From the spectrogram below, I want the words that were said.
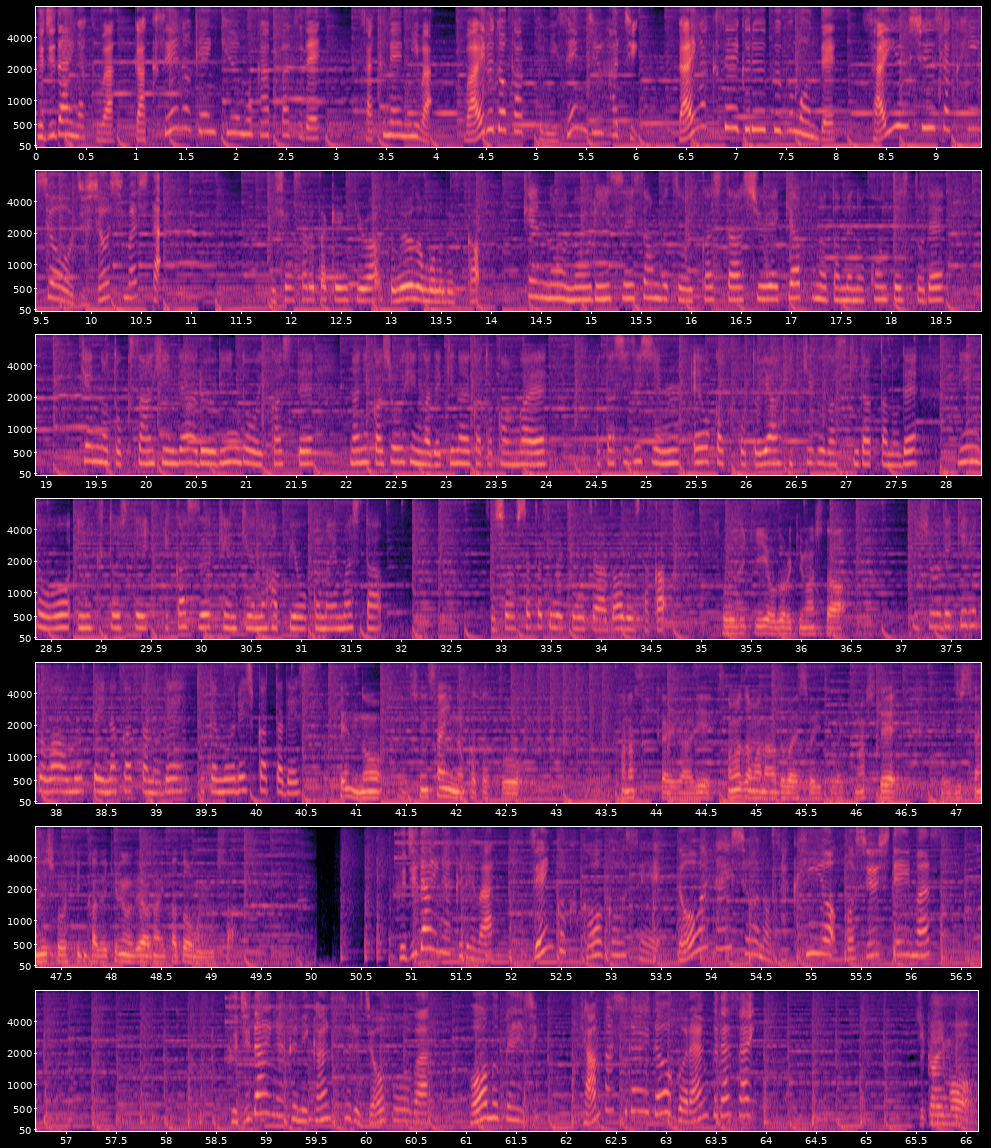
富士大学は学生の研究も活発で昨年にはワイルドカップ2018大学生グループ部門で最優秀作品賞を受賞しました。受賞された研究はどのようなものですか？県の農林水産物を生かした収益アップのためのコンテストで県の特産品である林道を生かして何か商品ができないかと考え私自身絵を描くことや筆記具が好きだったので林道をインクとして生かす研究の発表を行いました。受賞した時の気持ちはどうでしたか？正直驚きました受賞できるとは思っていなかったのでとても嬉しかったです。県の審査員の方と話す機会がありさまざまなアドバイスをいただきまして実際に商品化できるのではないかと思いました。富士大学では全国高校生童話大賞の作品を募集しています。富士大学に関する情報はホームページキャンパスガイドをご覧ください。次回も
